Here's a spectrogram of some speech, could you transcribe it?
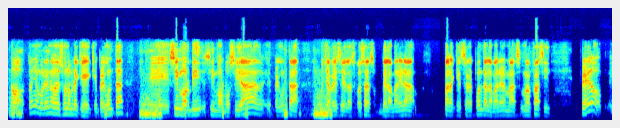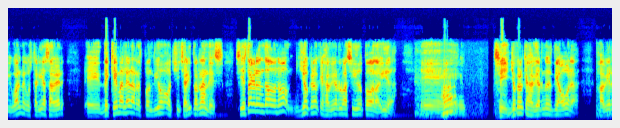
No, Toño Moreno es un hombre que, que pregunta eh, sin, sin morbosidad, eh, pregunta muchas veces las cosas de la manera para que se responda de la manera más, más fácil. Pero igual me gustaría saber de qué manera respondió Chicharito Hernández. Si está agrandado o no, yo creo que Javier lo ha sido toda la vida. Ah. Sí, yo creo que Javier no es de ahora. Javier,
